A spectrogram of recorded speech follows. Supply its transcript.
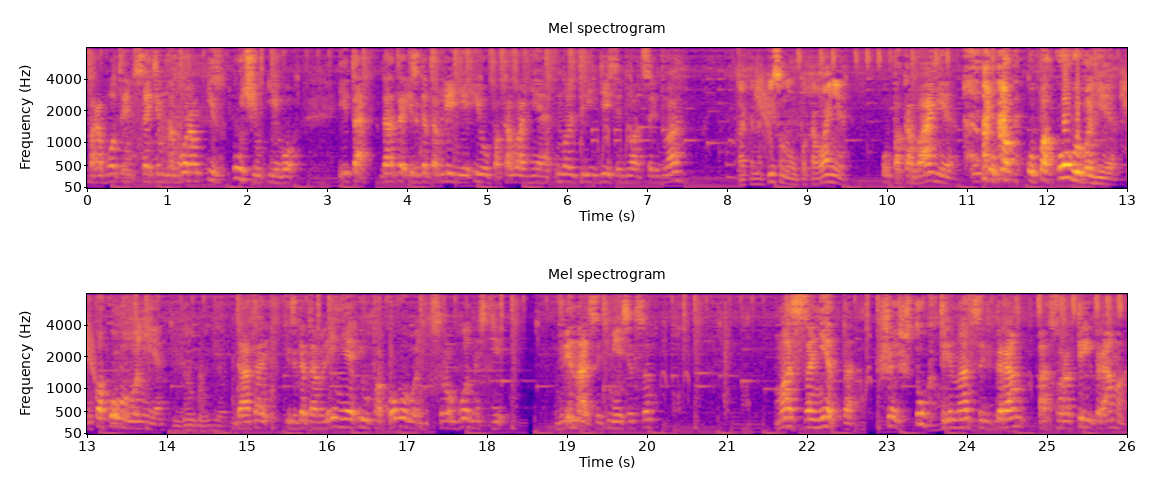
поработаем с этим набором, изучим его. Итак, дата изготовления и упакования 031022. Так и написано упакование. Упакование, упаковывание, упаковывание. Другое дело. Дата изготовления и упаковывания. Срок годности 12 месяцев. Масса нетто 6 штук, 13 грамм, а 43 грамма.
